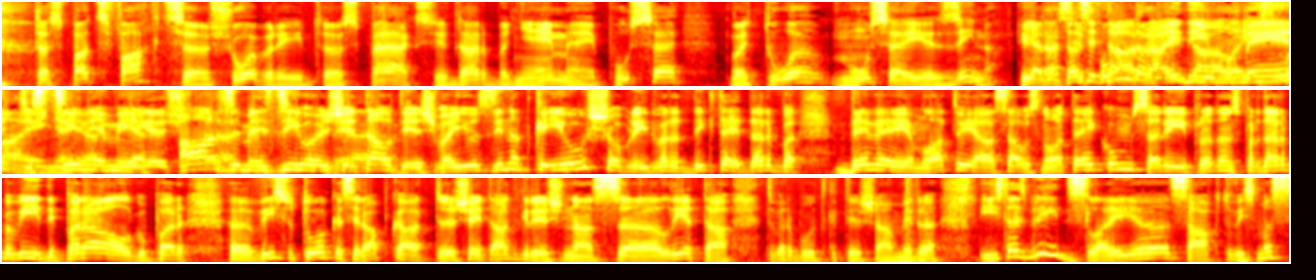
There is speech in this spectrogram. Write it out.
uh, Tas pats fakts uh, šobrīd uh, spēks ir darba ņēmēja pusē. Vai to mūsējie zina. Jo Jā, tas, tas ir tā raidījuma mērķis, cienījamie ārzemēs dzīvojušie jā. tautieši. Vai jūs zinat, ka jūs šobrīd varat diktēt darba devējiem Latvijā savus noteikumus, arī, protams, par darba vīdi, par algu, par uh, visu to, kas ir apkārt šeit atgriešanās uh, lietā. Tad varbūt, ka tiešām ir īstais brīdis, lai sāktu vismaz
